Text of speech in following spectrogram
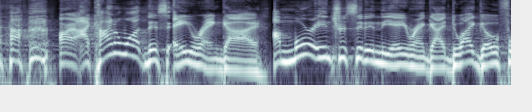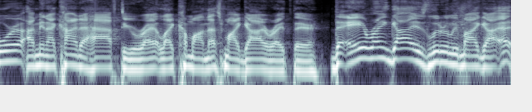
right, I kind of want this A rank guy. I'm more interested in the A rank guy. Do I go for it? I mean, I kind of have to, right? Like, come on, that's my guy right there. The A rank guy is literally my guy. Uh,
